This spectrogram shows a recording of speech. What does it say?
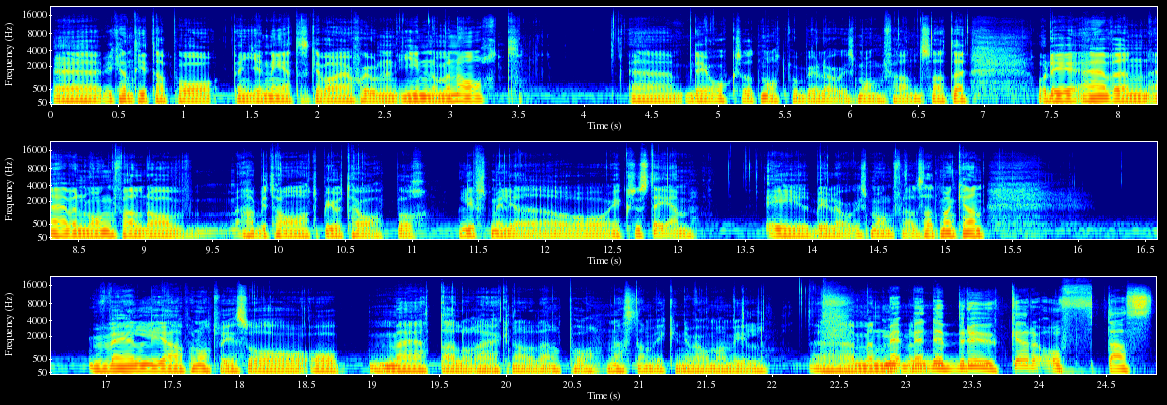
Eh, vi kan titta på den genetiska variationen inom en art. Ehm, det är också ett mått på biologisk mångfald. Så att det, och det är även, även mångfald av habitat, biotoper, livsmiljöer och ekosystem är ju biologisk mångfald. Så att man kan välja på något vis att mäta eller räkna det där på nästan vilken nivå man vill. Eh, men, men, men det brukar oftast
